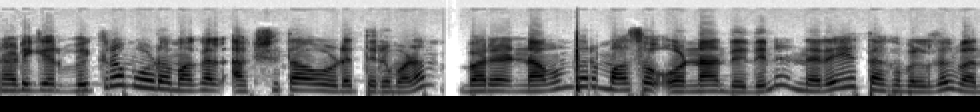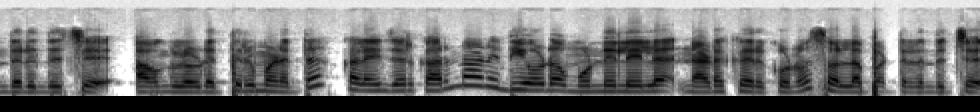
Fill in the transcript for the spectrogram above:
நடிகர் விக்ரமோட மகள் அக்ஷிதாவோட திருமணம் வர நவம்பர் மாசம் ஒன்னாம் தேதின்னு நிறைய தகவல்கள் வந்திருந்துச்சு. அவங்களோட திருமணத்தை கலைஞர் கருணாநிதியோட முன்னிலையில நடக்க இருக்குன்னு சொல்லப்பட்டிருந்துச்சு.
